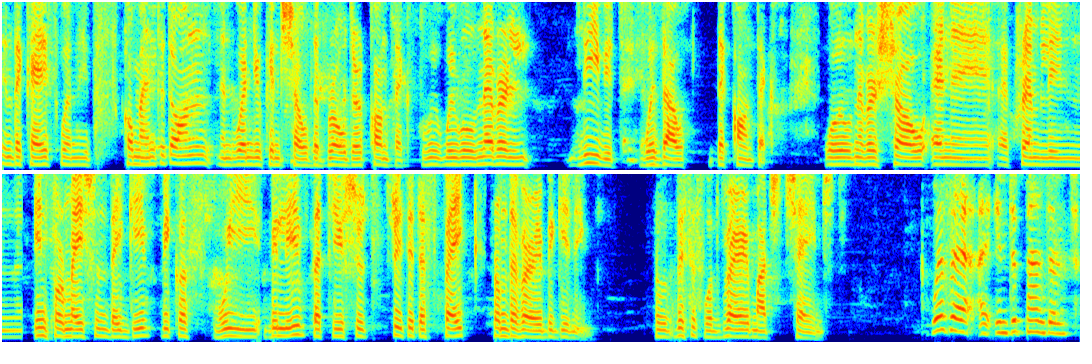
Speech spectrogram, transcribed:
in the case when it's commented on and when you can show the broader context. We, we will never leave it without the context. We'll never show any uh, Kremlin information they give because we believe that you should treat it as fake from the very beginning. So this is what very much changed. Whether an independent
